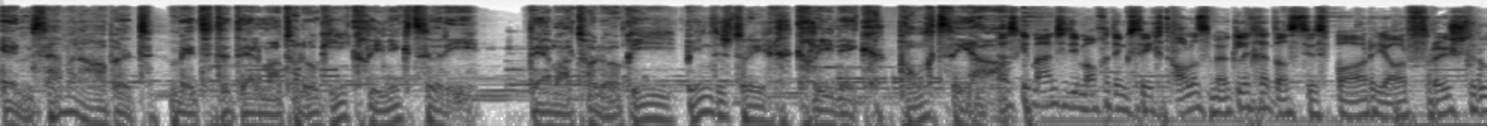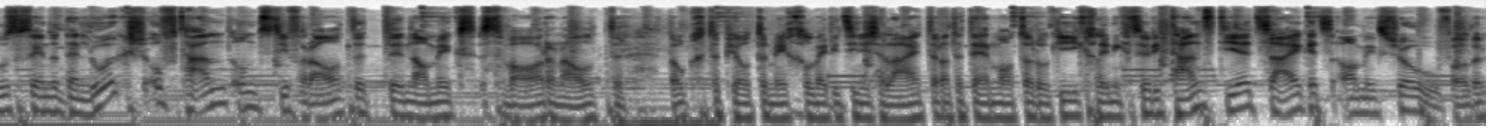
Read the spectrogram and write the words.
In Zusammenarbeit mit der Dermatologie Klinik Zürich dermatologie-klinik.ch. Es gibt Menschen, die machen im Gesicht alles Mögliche, dass sie ein paar Jahre frischer aussehen. Und dann schaust du auf die Hände und die verraten dynamics das wahre Alter. Dr. Piotr Michel, medizinischer Leiter an der Dermatologie Klinik Zürich. Die Hände, die zeigen es schon auf, oder?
